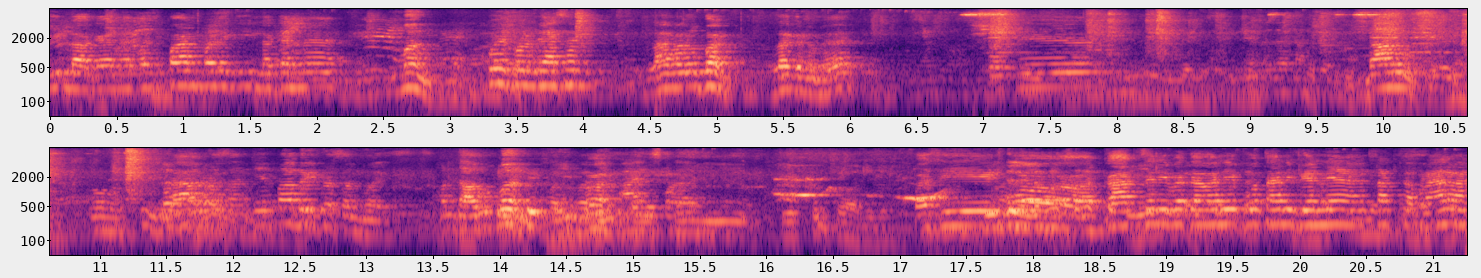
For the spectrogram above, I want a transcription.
ઈ લાગે ને પછી પાન પડે કે લગન બંધ. કોઈ પણ વ્યસન લાવવાનું બંધ, લગ્ન મેં પછી દારૂ. દારૂ પ્રસંગ કે પાબરી પ્રસંગ હોય. પણ દારૂ પછી કાચરી બતાવવાની પોતાની બેનને સાત કપડા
